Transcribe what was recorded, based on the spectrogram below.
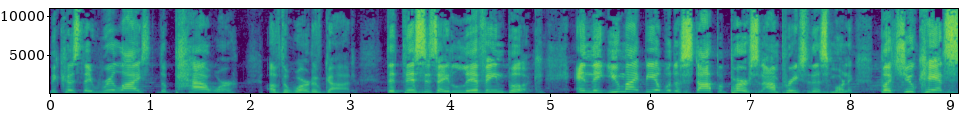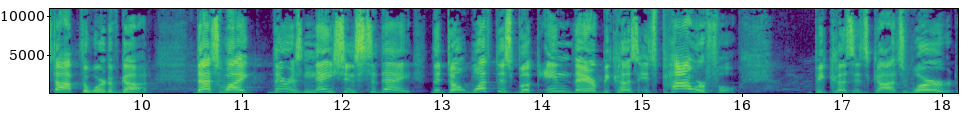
Because they realized the power of the Word of God. That this is a living book. And that you might be able to stop a person. I'm preaching this morning, but you can't stop the Word of God. That's why there is nations today that don't want this book in there because it's powerful because it's God's word.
